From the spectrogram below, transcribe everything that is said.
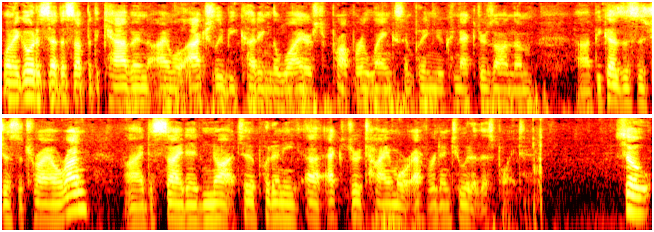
When I go to set this up at the cabin, I will actually be cutting the wires to proper lengths and putting new connectors on them. Uh, because this is just a trial run, I decided not to put any uh, extra time or effort into it at this point. So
